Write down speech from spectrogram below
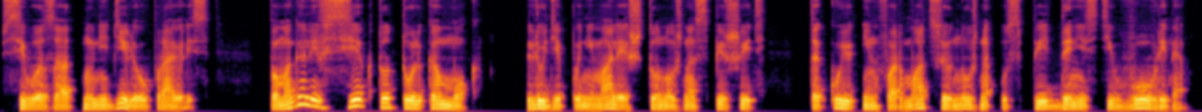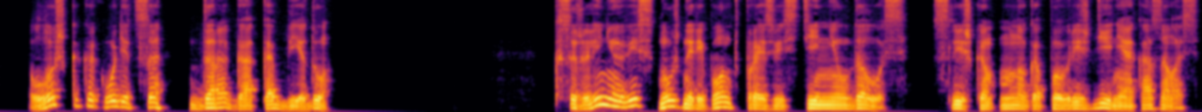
Всего за одну неделю управились. Помогали все, кто только мог. Люди понимали, что нужно спешить. Такую информацию нужно успеть донести вовремя. Ложка, как водится, дорога к обеду. К сожалению, весь нужный ремонт произвести не удалось. Слишком много повреждений оказалось.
